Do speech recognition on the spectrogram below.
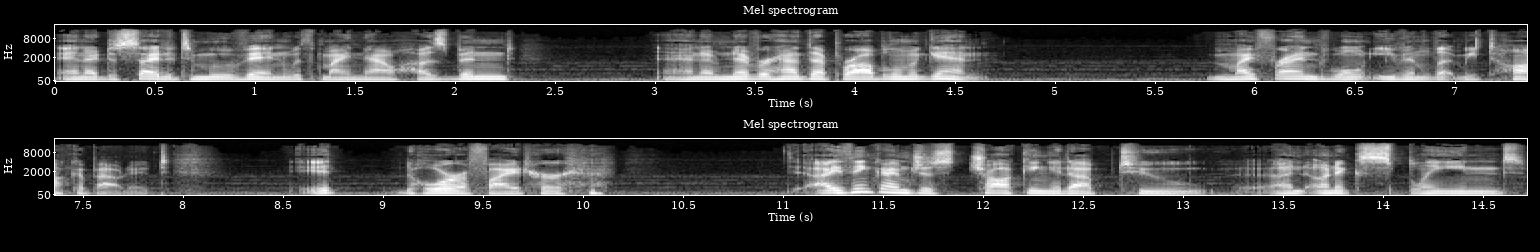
and I decided to move in with my now husband, and I've never had that problem again. My friend won't even let me talk about it. It horrified her. I think I'm just chalking it up to an unexplained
